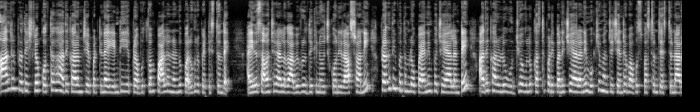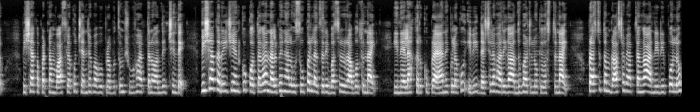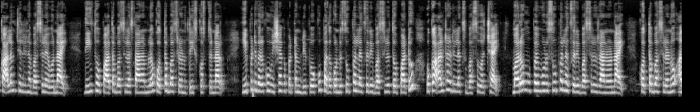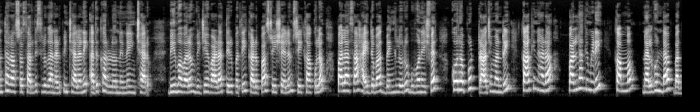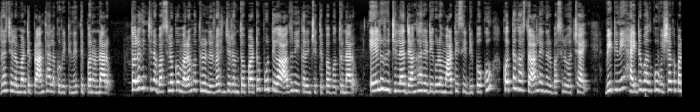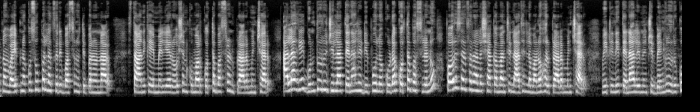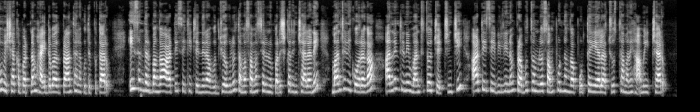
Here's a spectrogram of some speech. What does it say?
ఆంధ్రప్రదేశ్లో కొత్తగా అధికారం చేపట్టిన ఎన్డీఏ ప్రభుత్వం పాలనను పరుగులు పెట్టిస్తుంది. ఐదు సంవత్సరాలుగా అభివృద్ధికి నోచుకొని రాష్ట్రాన్ని ప్రగతి పథంలో పయనింపచేయాలంటే అధికారులు ఉద్యోగులు కష్టపడి పనిచేయాలని ముఖ్యమంత్రి చంద్రబాబు స్పష్టం చేస్తున్నారు. విశాఖపట్నం వాసులకు చంద్రబాబు ప్రభుత్వం శుభవార్తను అందించింది. విశాఖ రీజియన్కు కొత్తగా నలభై నాలుగు సూపర్ లగ్జరీ బస్సులు రాబోతున్నాయి. ఈ నెలాఖరుకు ప్రయాణికులకు ఇవి దశల వారీగా అందుబాటులోకి వస్తున్నాయి. ప్రస్తుతం రాష్ట్ర వ్యాప్తంగా అన్ని డిపోల్లో కాలం చెల్లిన బస్సులే ఉన్నాయి. దీంతో పాత బస్సుల స్థానంలో కొత్త బస్సులను తీసుకొస్తున్నారు. ఇప్పటి వరకు విశాఖపట్నం డిపోకు పదకొండు సూపర్ లగ్జరీ బస్సులతో పాటు ఒక అల్ట్రా డిలక్స్ బస్సు వచ్చాయి. మరో ముప్పై మూడు సూపర్ లగ్జరీ బస్సులు రానున్నాయి. కొత్త బస్సులను అంతరాష్ట్ర సర్వీసులుగా నడిపించాలని అధికారులు నిర్ణయించారు. భీమవరం విజయవాడ తిరుపతి కడప శ్రీశైలం శ్రీకాకుళం పలాస హైదరాబాద్ బెంగళూరు భువనేశ్వర్ కోరపుట్ రాజమండ్రి కాకినాడ పల్లాకిమిడి ఖమ్మం నల్గొండ భద్రాచలం వంటి ప్రాంతాలకు వీటిని తిప్పనున్నారు. తొలగించిన బస్సులకు మరమ్మతులు నిర్వహించడంతో పాటు పూర్తిగా ఆధునీకరించి తిప్పబోతున్నారు. ఏలూరు జిల్లా జంగారెడ్డిగూడెం ఆర్టీసీ డిపోకు కొత్తగా స్టార్ లైనర్ బస్సులు వచ్చాయి. వీటిని హైదరాబాద్కు విశాఖపట్నం వైపునకు సూపర్ లగ్జరీ బస్సును తిప్పనున్నారు. స్థానిక ఎమ్మెల్యే రోషన్ కుమార్ కొత్త బస్సులను ప్రారంభించారు. అలాగే గుంటూరు జిల్లా తెనాలి డిపోలో కూడా కొత్త బస్సులను పౌర సరఫరాల శాఖ మంత్రి నాదెండ్ల మనోహర్ ప్రారంభించారు. వీటిని తెనాలి నుంచి బెంగళూరుకు విశాఖపట్నం హైదరాబాద్ ప్రాంతాలకు తిప్పుతారు. ఈ సందర్భంగా ఆర్టీసీకి చెందిన ఉద్యోగులు తమ సమస్యలను పరిష్కరించాలని మంత్రిని కోరగా అన్నింటినీ మంత్రితో చర్చించి ఆర్టీసీ విలీనం ప్రభుత్వంలో సంపూర్ణంగా పూర్తయ్యేలా చూస్తామని హామీ ఇచ్చారు.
